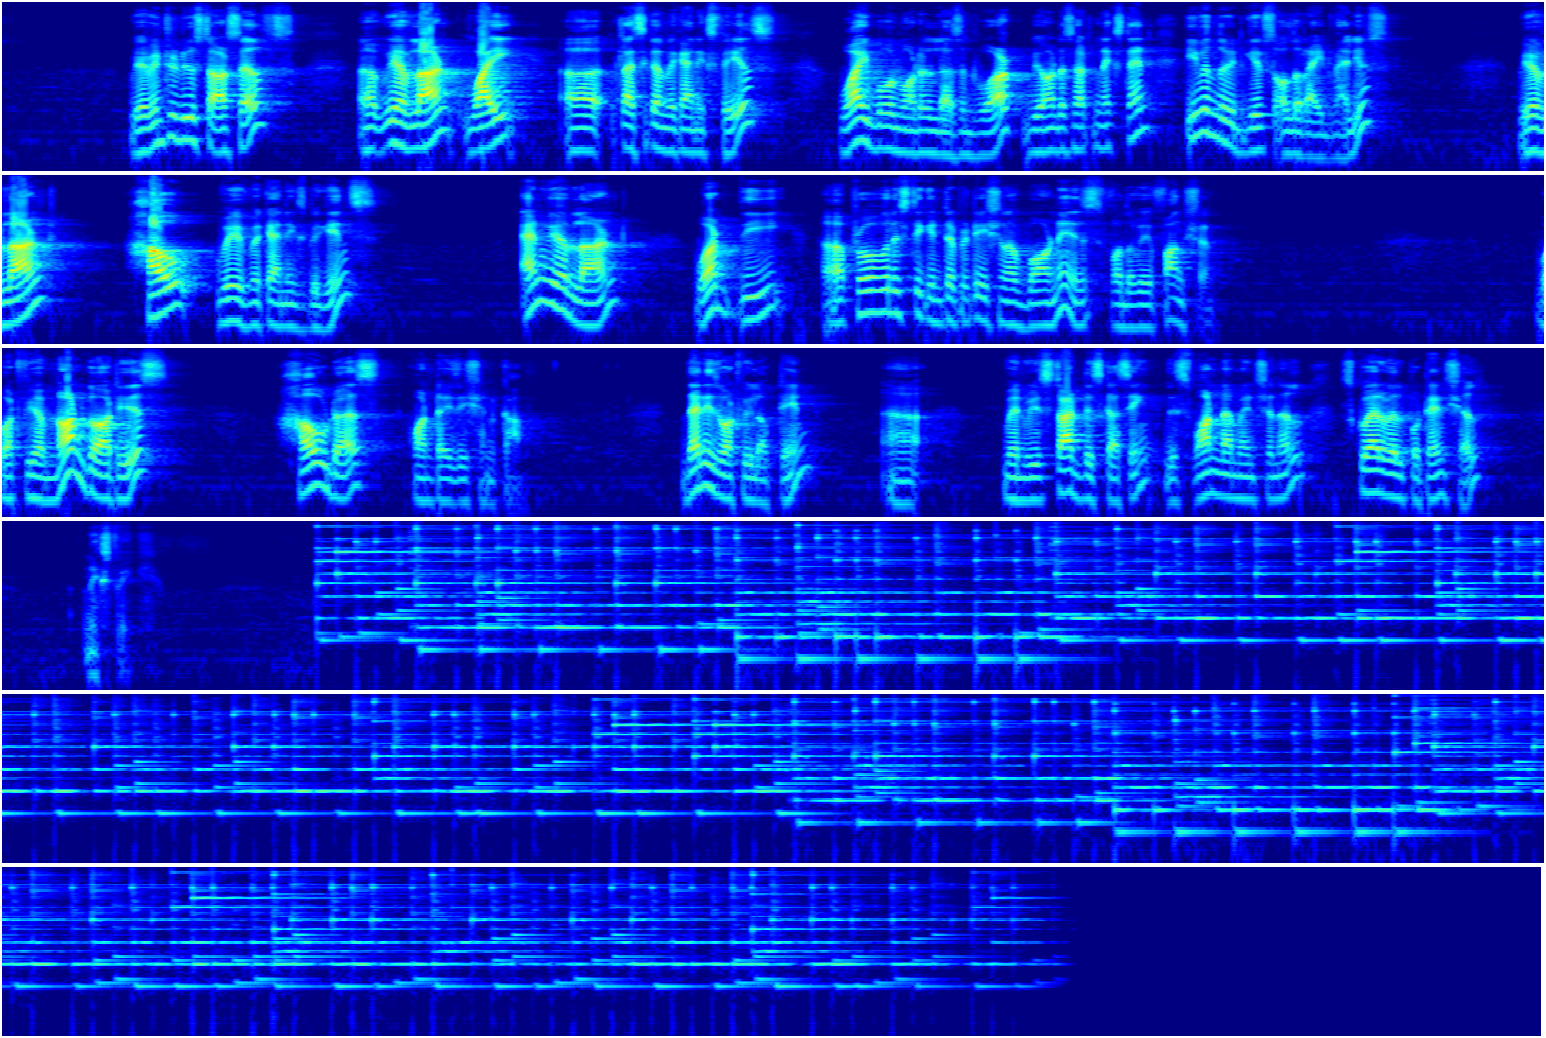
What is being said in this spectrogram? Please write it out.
We have introduced ourselves, uh, we have learned why uh, classical mechanics fails, why Bohr model does not work beyond a certain extent even though it gives all the right values. We have learned how wave mechanics begins and we have learned what the uh, probabilistic interpretation of Born is for the wave function. What we have not got is how does quantization come. That is what we will obtain uh, when we start discussing this one dimensional square well potential next week.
